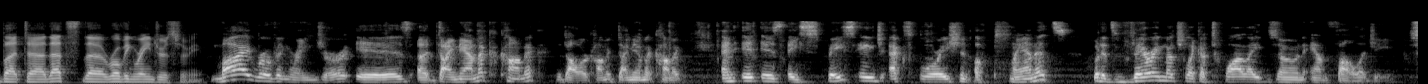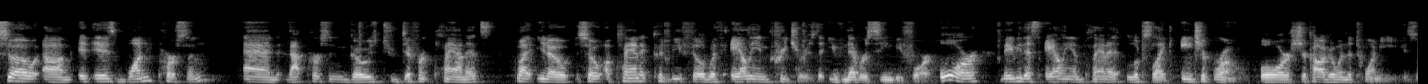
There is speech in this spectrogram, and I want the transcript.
But uh, that's the Roving Rangers for me. My Roving Ranger is a dynamic comic, the dollar comic, dynamic comic, and it is a space age exploration of planets, but it's very much like a Twilight Zone anthology. So um, it is one person, and that person goes to different planets but you know so a planet could be filled with alien creatures that you've never seen before. Or maybe this alien planet looks like ancient rome or chicago in the 20s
